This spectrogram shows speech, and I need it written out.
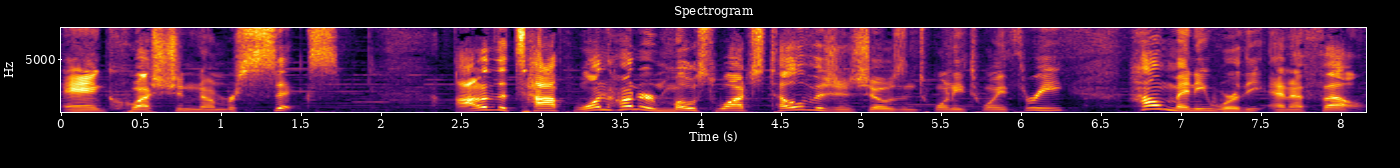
And question number six Out of the top 100 most watched television shows in 2023, how many were the NFL?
